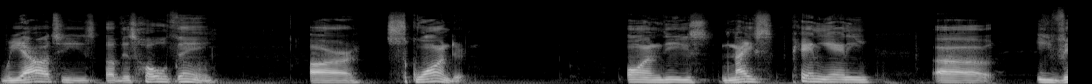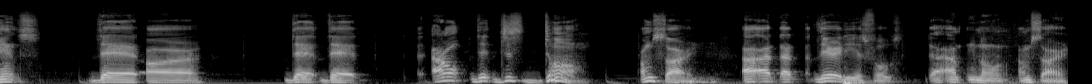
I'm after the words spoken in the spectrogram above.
realities of this whole thing are squandered on these nice panty uh, events that are that that I don't that just dumb. I'm sorry. I, I, I there it is, folks. I, I'm you know I'm sorry.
